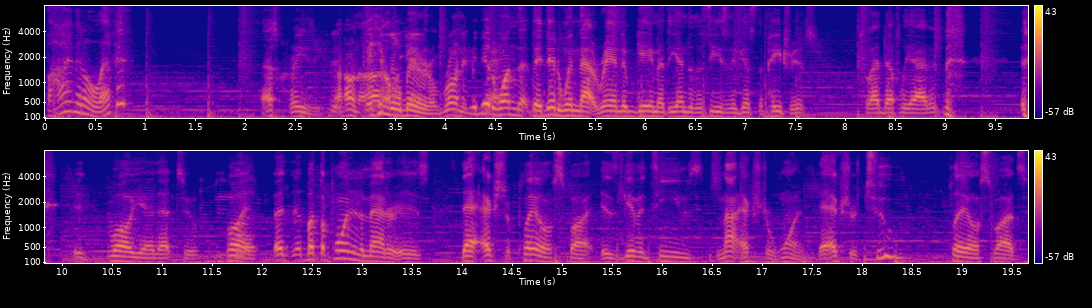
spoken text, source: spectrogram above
five and eleven? That's crazy. I don't know. They I can do don't- better than running. They did back. one that they did win that random game at the end of the season against the Patriots, so that definitely added. It, well, yeah, that too. But, but but the point of the matter is that extra playoff spot is giving teams not extra one, the extra two playoff spots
